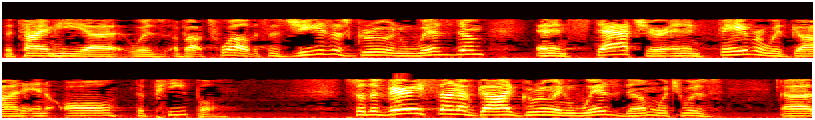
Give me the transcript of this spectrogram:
the time he uh, was about 12. It says, Jesus grew in wisdom and in stature and in favor with God and all the people. So the very Son of God grew in wisdom, which was uh,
